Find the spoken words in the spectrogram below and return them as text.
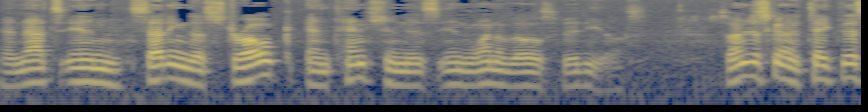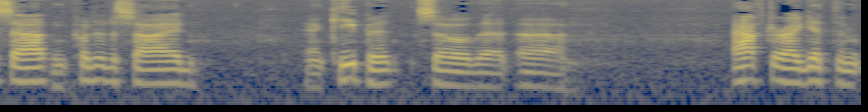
And that's in setting the stroke and tension is in one of those videos. So I'm just going to take this out and put it aside and keep it so that uh, after I get the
